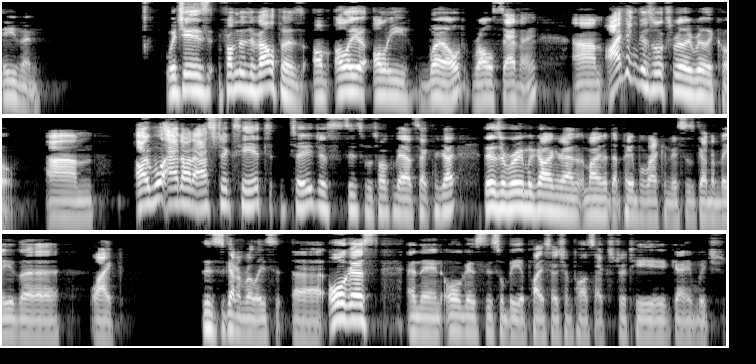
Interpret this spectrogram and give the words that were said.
even, which is from the developers of Ollie Ollie World, Roll 7. Um, I think this looks really, really cool. Um, I will add on asterisks here t- too, just since we were talking about it a second ago. There's a rumor going around at the moment that people reckon this is going to be the, like, this is going to release uh, August, and then August this will be a PlayStation Plus extra tier game, which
